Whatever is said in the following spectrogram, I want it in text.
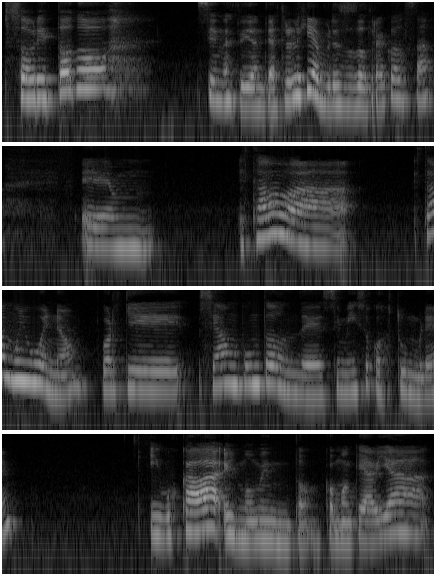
Sobre todo siendo estudiante de astrología, pero eso es otra cosa. Em, estaba, estaba muy bueno porque sea un punto donde se me hizo costumbre y buscaba el momento, como que había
